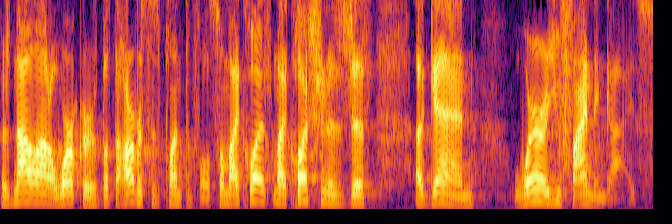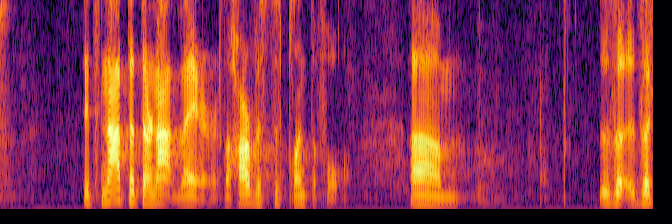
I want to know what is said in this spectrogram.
There's not a lot of workers, but the harvest is plentiful. So, my, que- my question is just again, where are you finding guys? It's not that they're not there, the harvest is plentiful. Um, there's a, there's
